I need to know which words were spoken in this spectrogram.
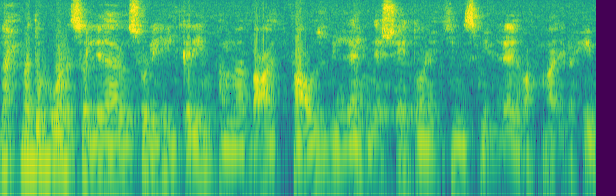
نحمده ونصلي على رسوله الكريم أما بعد فأعوذ بالله من الشيطان الرجيم بسم الله الرحمن الرحيم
